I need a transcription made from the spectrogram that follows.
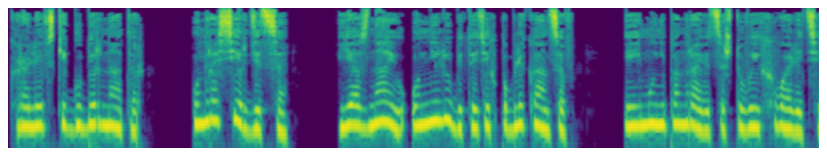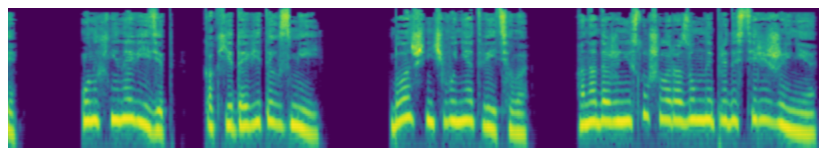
королевский губернатор. Он рассердится. Я знаю, он не любит этих публиканцев, и ему не понравится, что вы их хвалите. Он их ненавидит, как ядовитых змей. Бланш ничего не ответила. Она даже не слушала разумные предостережения.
